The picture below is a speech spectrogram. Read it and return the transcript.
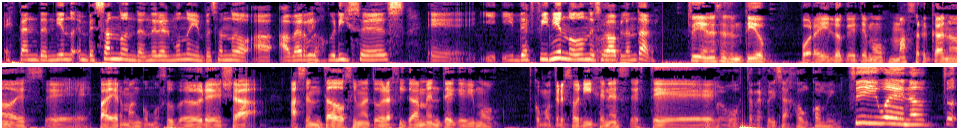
está entendiendo, empezando a entender el mundo y empezando a, a ver los grises eh, y, y definiendo dónde se va a plantar. Sí, en ese sentido, por ahí lo que tenemos más cercano es eh, Spider-Man como superhéroe ya asentado cinematográficamente, que vimos como tres orígenes. Este. Pero vos te referís a Homecoming. Sí, bueno, To-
